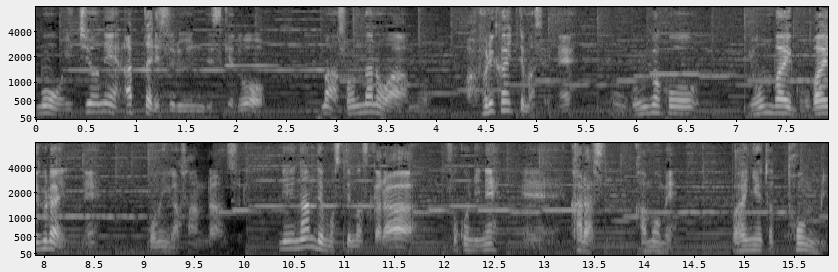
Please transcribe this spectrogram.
も一応ね、あったりするんですけど、まあそんなのはもう溢れ返ってますよね。もうゴミ箱4倍、5倍ぐらいのね、ゴミが散乱する。で、何でも捨てますから、そこにね、え、カラス、カモメ、場合によってはトンビ。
